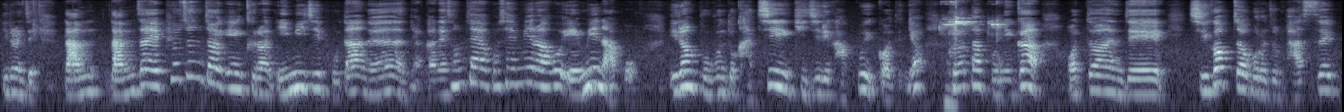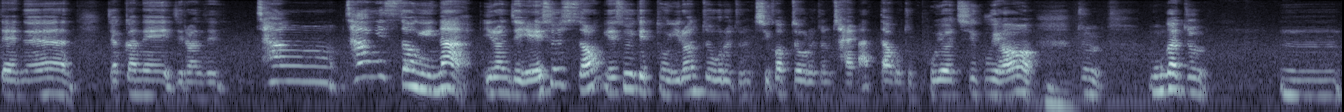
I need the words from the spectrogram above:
이런 이제 남 남자의 표준적인 그런 이미지보다는 약간의 섬세하고 세밀하고 예민하고 이런 부분도 같이 기질이 갖고 있거든요. 그렇다 보니까 어떠한 이제 직업적으로 좀 봤을 때는 약간의 이런 이제 창, 창의성이나 이런 이제 예술성, 예술계통 이런 쪽으로 좀 직업적으로 좀 잘 맞다고 좀 보여지고요. 좀 뭔가 좀, 음,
